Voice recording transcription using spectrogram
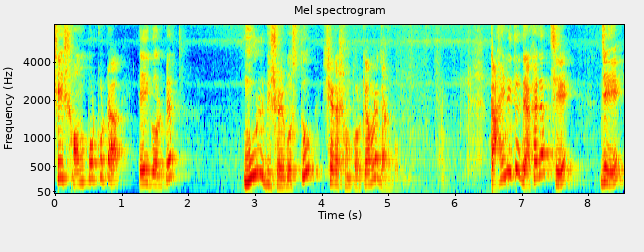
সেই সম্পর্কটা এই গল্পের মূল বিষয়বস্তু সেটা সম্পর্কে আমরা জানব। কাহিনীতে দেখা যাচ্ছে যে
